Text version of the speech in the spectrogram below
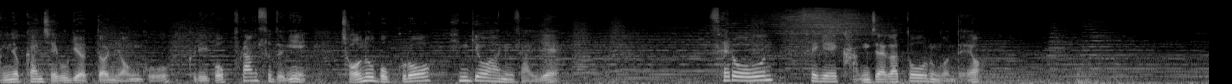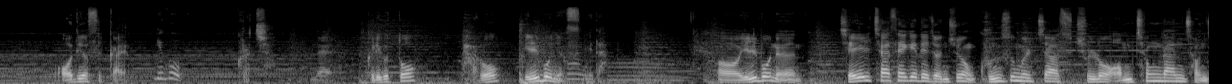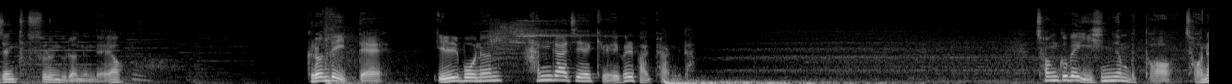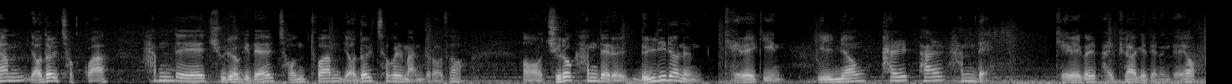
강력한 제국이었던 영국 그리고 프랑스 등이 전후 복구로 힘겨워하는 사이에 새로운 세계의 강자가 떠오른 건데요. 어디였을까요? 미국. 그렇죠. 네. 그리고 또 바로 일본이었습니다. 어, 일본은 제1차 세계대전 중 군수물자 수출로 엄청난 전쟁 특수를 누렸는데요. 그런데 이때 일본은 한 가지의 계획을 발표합니다. 1920년부터 전함 8척과 함대의 주력이 될 전투함 8척을 만들어서 어, 주력 함대를 늘리려는 계획인 일명 88 함대 계획을 발표하게 되는데요.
